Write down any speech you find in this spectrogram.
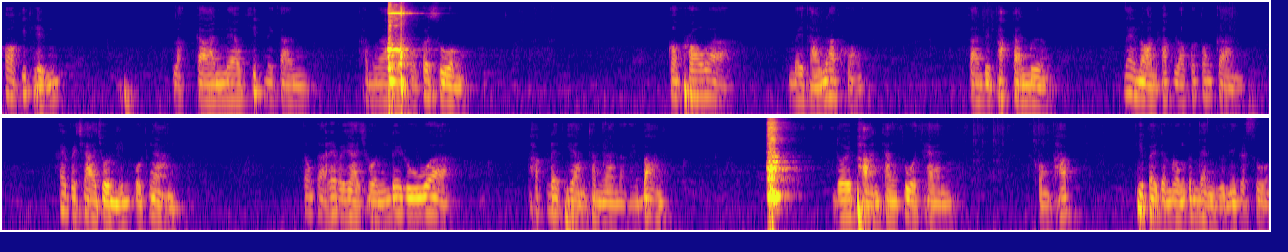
ข้อคิดเห็น หลักการแนวคิดในการทำงานของกระทรวง ก็เพราะว่าในฐานะของการเป็นพรรคการเมือง แน่นอนครับเราก็ต้องการให้ประชาชนเห็นผลงาน ต้องการให้ประชาชนได้รู้ว่าพรรคได้พยายามทำงานอะไรบ้าง โดยผ่านทางตัวแทนของพรรคที่ไปดำรงตำแหน่งอยู่ในกระทรวง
